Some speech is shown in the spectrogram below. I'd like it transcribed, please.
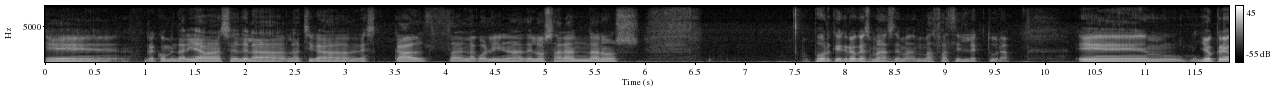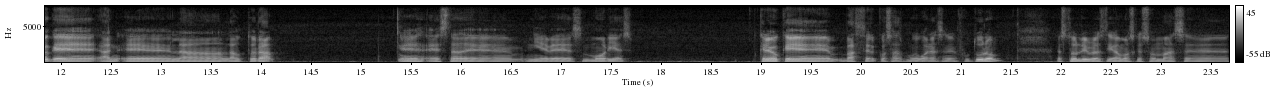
Eh, recomendaría más el de la, chica descalza en la colina de los arándanos, porque creo que es más, más fácil lectura. Em, yo creo que eh, la, autora, eh, esta de Nieves Mories, creo que va a hacer cosas muy buenas en el futuro. Estos libros, digamos que son más, eh,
